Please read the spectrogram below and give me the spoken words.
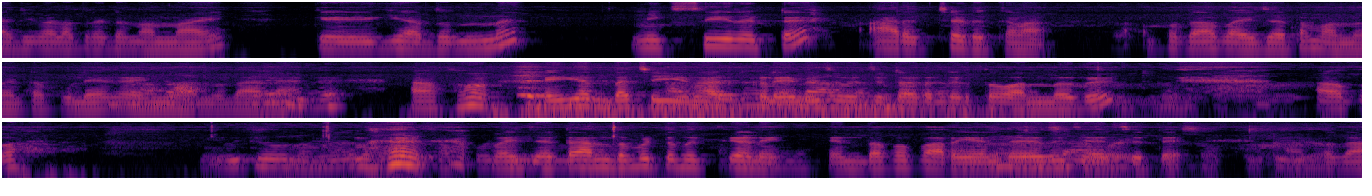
അരി വെള്ളത്തിലിട്ട് നന്നായി കഴുകി അതൊന്ന് മിക്സിയിലിട്ട് അരച്ചെടുക്കണം. അപ്പോൾ ഇതാ ബൈചേട്ടൻ വന്നു കേട്ടോ പുലിയെ കഴിഞ്ഞ് വന്നതാണ്. അപ്പോൾ ഈ എന്താ ചെയ്യുന്നത് അടുക്കളയിൽ ചോദിച്ചിട്ടാണ് എന്റെ അടുത്ത് വന്നത്. അപ്പോൾ വൈചേട്ടൻ അന്തം വിട്ട് നിൽക്കുകയാണ് എന്താ പറയേണ്ടതെന്ന് വിചാരിച്ചിട്ട്. അപ്പതാ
